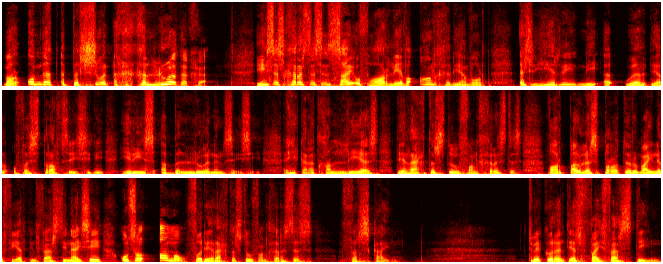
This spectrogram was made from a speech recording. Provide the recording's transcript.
Maar omdat 'n persoon, 'n gelowige Jesus Christus in sy of haar lewe aangeneem word, is hierdie nie 'n oordeel of 'n strafsessie nie. Hierdie is 'n beloningssessie. En jy kan dit gaan lees, die regterstoel van Christus, waar Paulus praat in Romeine 14 vers 10. Hy sê ons sal almal voor die regterstoel van Christus verskyn. 2 Korintiërs 5 vers 10,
